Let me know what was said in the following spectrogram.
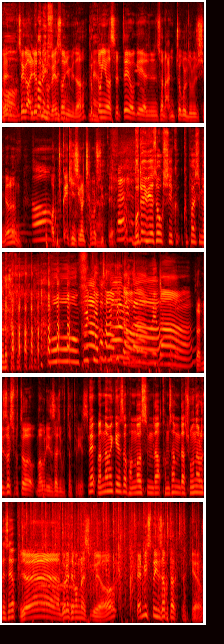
네, 어, 제가 알려드린 건. 왼손입니다. 급동이 네. 왔을 때 여기 왼손 안쪽을 누르시면은 어, 꽤 긴 시간 참을 수 있대요. 무대 위에서 혹시 급- 급하시면 계속 오 꿀팁 감사합니다. 자 민석 씨부터 마무리 인사 좀 부탁드리겠습니다. 네 만남뵙게 해서 반가웠습니다. 감사합니다. 좋은 하루 되세요. 예 노래 대박 나시고요. 밴믹스도 인사 부탁드릴게요.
